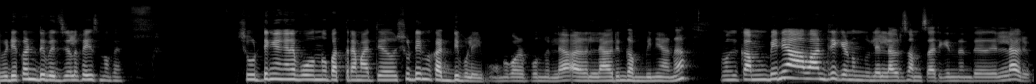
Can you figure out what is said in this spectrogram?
എവിടെയോ കണ്ട് പരിചയമുള്ള ഫേസ് എന്നൊക്കെ? ഷൂട്ടിംഗ് എങ്ങനെ പോകുന്നു? പത്തരമാറ്റ് ഷൂട്ടിംഗ് ഒക്കെ അടിപൊളിയായി പോകുന്നു. കുഴപ്പമൊന്നുമില്ല. എല്ലാവരും കമ്പനിയാണ് നമുക്ക് കമ്പനി ആവാണ്ടിരിക്കണമെന്നില്ല എല്ലാവരും സംസാരിക്കുന്നുണ്ട്. എല്ലാവരും.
